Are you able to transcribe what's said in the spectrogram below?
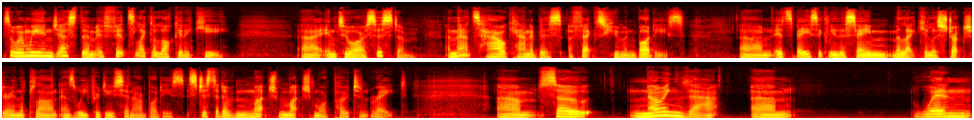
So when we ingest them, it fits like a lock and a key uh, into our system. And that's how cannabis affects human bodies. Um, it's basically the same molecular structure in the plant as we produce in our bodies. It's just at a much, much more potent rate. Um, so, knowing that, um, when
